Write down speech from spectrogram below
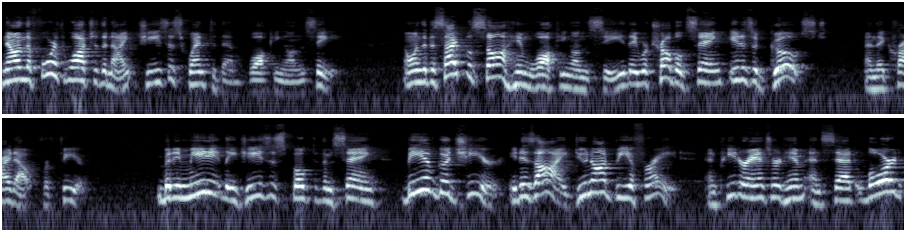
Now, in the fourth watch of the night, Jesus went to them, walking on the sea. And when the disciples saw him walking on the sea, they were troubled, saying, It is a ghost. And they cried out for fear. But immediately Jesus spoke to them, saying, Be of good cheer. It is I. Do not be afraid. And Peter answered him and said, Lord,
